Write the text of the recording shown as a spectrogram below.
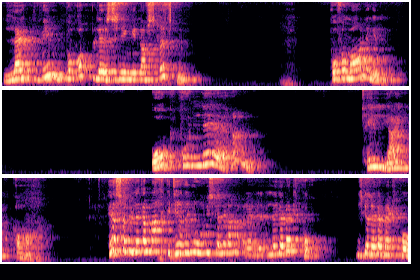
Legg vind på opplesningen av Skriften, på formaningen og på læren til jeg kommer. Her skal du legge merke til at det er noe vi skal legge, eh, legge vekt på. Vi skal legge vekt på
